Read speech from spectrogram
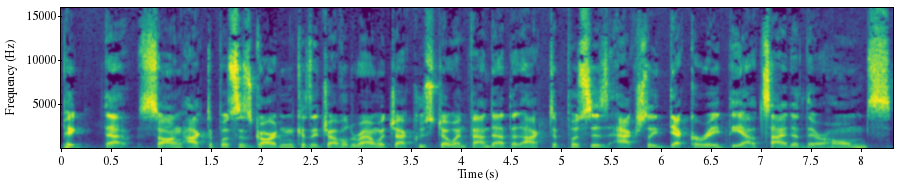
picked that song Octopus's Garden because they traveled around with Jacques Cousteau and found out that octopuses actually decorate the outside of their homes.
